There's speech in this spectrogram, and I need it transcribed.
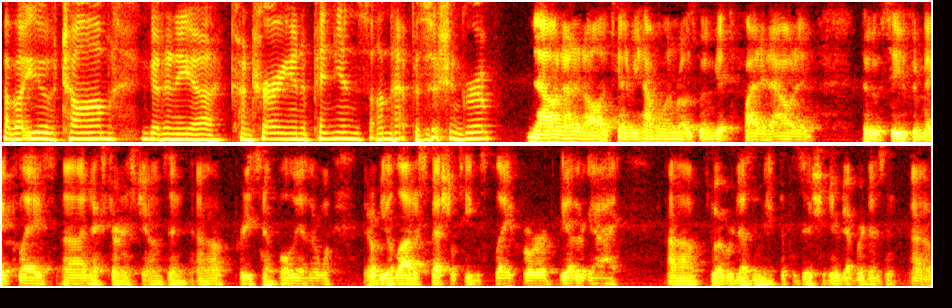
How about you, Tom? You got any uh, contrarian opinions on that position group? No, not at all. It's going to be Hummel and Rozeboom get to fight it out and who see who can make plays uh, next to Ernest Jones. And uh, pretty simple. The other one, there'll be a lot of special teams play for the other guy, uh, whoever doesn't make the position, whoever doesn't uh,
